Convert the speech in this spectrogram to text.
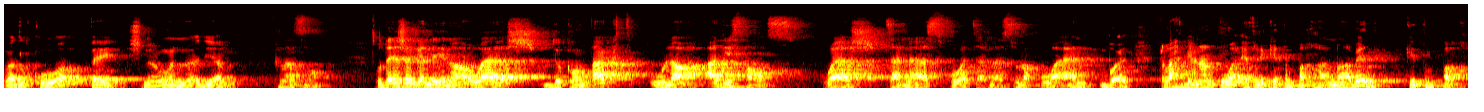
وهذه القوة P شنو هو النوع ديالها classement و déjà قال لنا واش de contact ولا à distance واش تماس قوة تماس ولا قوة عن بعد؟ كنلاحظ بان القوة F اللي كيطبقها النابض كيطبق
